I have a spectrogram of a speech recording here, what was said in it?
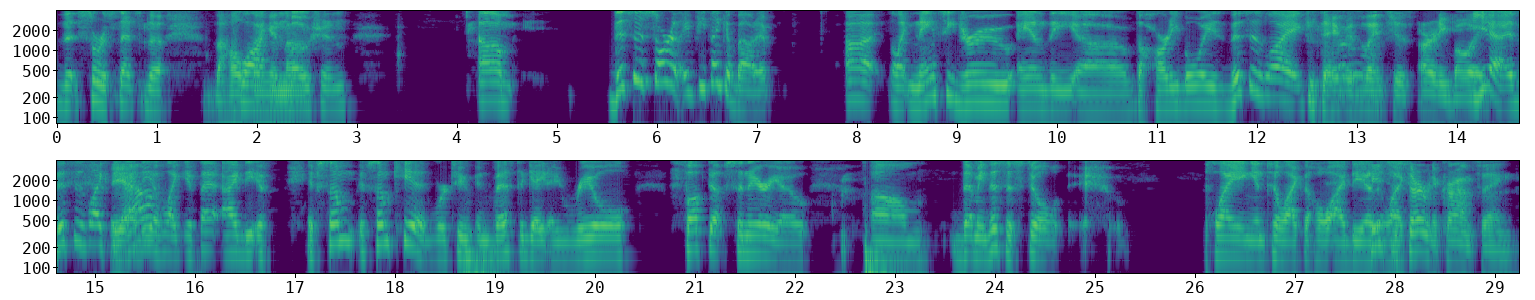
that sort of sets the The whole plot thing in in motion. Um, this is sort of, if you think about it, uh, like Nancy Drew and the uh the Hardy Boys. This is like David Lynch's Hardy Boys. Yeah, this is like the Yeah. idea of like if that idea if if some if some kid were to investigate a real fucked up scenario, um, I mean, this is still playing into like the whole idea He's that like disturbing a crime scene.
